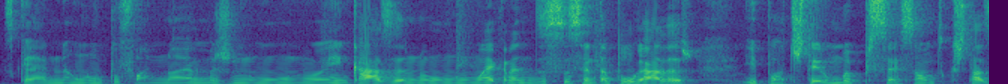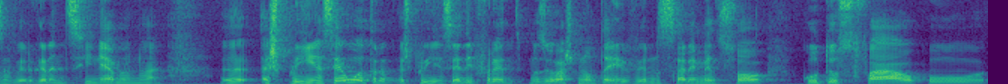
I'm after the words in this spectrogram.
se calhar não num telefone, não é? Mas num, em casa, num, num ecrã de 60 polegadas e podes ter uma percepção de que estás a ver grande cinema, não é? Uh, a experiência é outra, a experiência é diferente, mas eu acho que não tem a ver necessariamente só com o teu sofá ou com.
